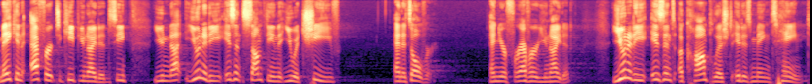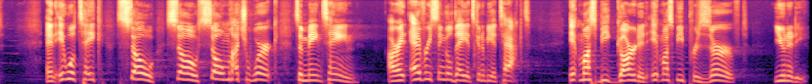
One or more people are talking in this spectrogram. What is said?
Make an effort to keep united. See, uni- unity isn't something that you achieve and it's over and you're forever united. Unity isn't accomplished, it is maintained. And it will take so, so, so much work to maintain. All right, every single day it's going to be attacked. It must be guarded, it must be preserved. Unity.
